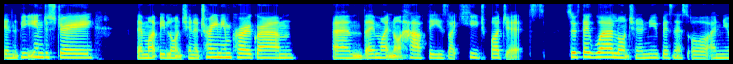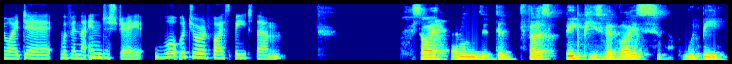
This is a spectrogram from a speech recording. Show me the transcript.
in the beauty industry. They might be launching a training program. And they might not have these like huge budgets so, if they were launching a new business or a new idea within that industry, what would your advice be to them? So, I, I mean, the, the first big piece of advice would be,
